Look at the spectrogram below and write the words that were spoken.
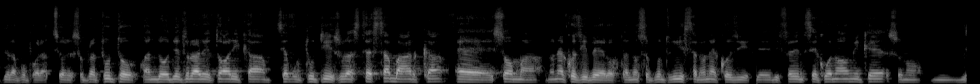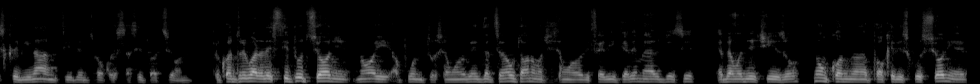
della popolazione, soprattutto quando dietro la retorica siamo tutti sulla stessa barca, eh, insomma non è così vero, dal nostro punto di vista non è così, le differenze economiche sono discriminanti dentro questa situazione. Per quanto riguarda le istituzioni, noi appunto siamo un'organizzazione autonoma, ci siamo riferiti all'emergency e abbiamo deciso, non con poche discussioni e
